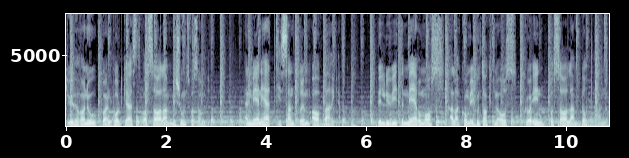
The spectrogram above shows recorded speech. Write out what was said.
du hører nå på en podkast fra Salem misjonsforsamling. En menighet i sentrum av Bergen. Vil du vite mer om oss eller komme i kontakt med oss, gå inn på salem.no.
